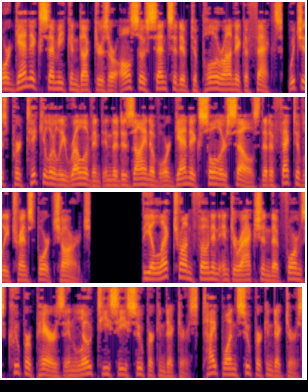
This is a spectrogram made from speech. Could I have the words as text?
Organic semiconductors are also sensitive to polaronic effects, which is particularly relevant in the design of organic solar cells that effectively transport charge. The electron-phonon interaction that forms Cooper pairs in low Tc superconductors, type 1 superconductors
